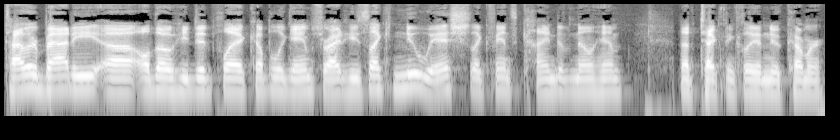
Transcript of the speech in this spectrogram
Tyler Batty, uh, although he did play a couple of games, right? He's like newish, like fans kind of know him, not technically a newcomer.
